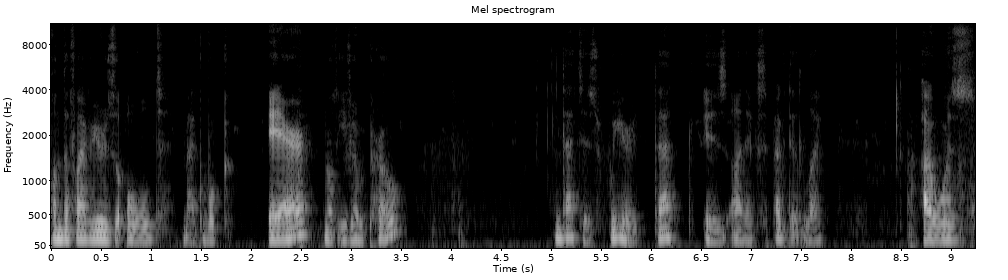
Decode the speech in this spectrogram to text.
on the five years old macbook air not even pro that is weird that is unexpected like I was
